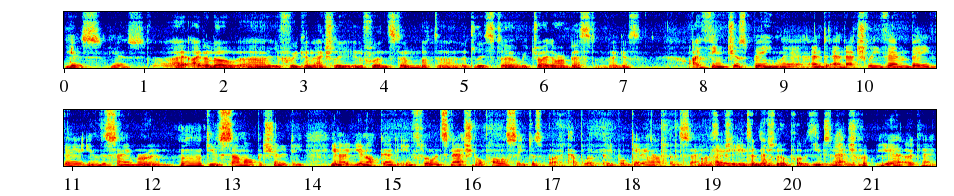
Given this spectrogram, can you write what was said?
Yes, yes. I, I don't know uh, if we can actually influence them, but uh, at least uh, we tried our best, I guess. I think just being there and, and actually them being there in the same room gives some opportunity. You know, you're not going to influence national policy just by a couple of people getting up and saying, Well, it's hey, actually international policy. International. yeah, okay.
